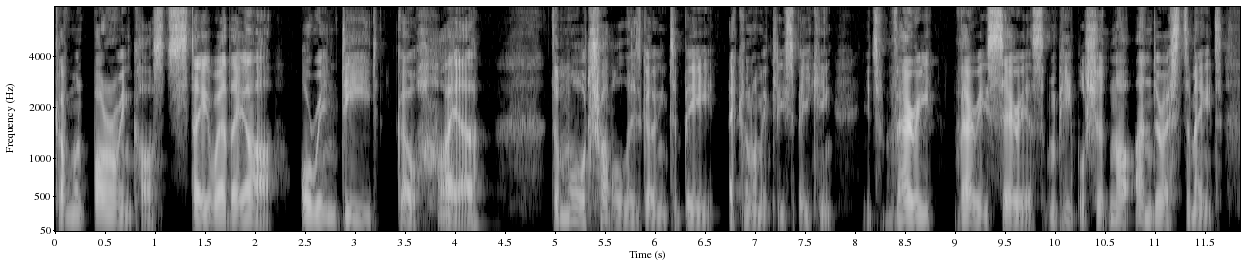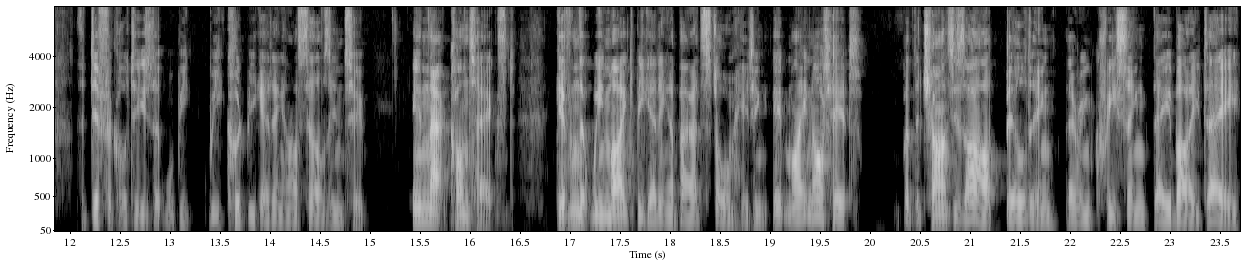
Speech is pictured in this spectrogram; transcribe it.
government borrowing costs, stay where they are, or indeed go higher, the more trouble there's going to be, economically speaking. It's very, very serious, and people should not underestimate the difficulties that we could be getting ourselves into. In that context, given that we might be getting a bad storm hitting, it might not hit, but the chances are building, they're increasing day by day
